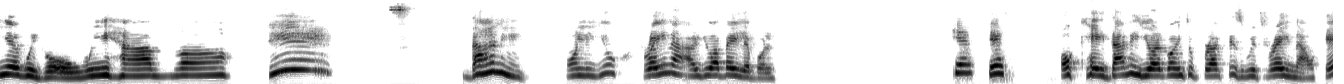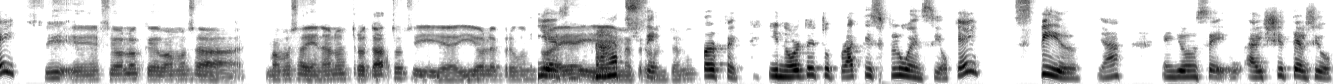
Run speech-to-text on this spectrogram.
Here we go. We have uh, Danny, only you. Reina, are you available? Yes, yes. Okay, Danny, you are going to practice with Reina, okay? Sí, eh, solo que vamos a, vamos a llenar nuestros datos y ahí yo le pregunto a Yes, ella y ella me pregunta a mí. Perfect. In order to practice fluency, okay? Speed, yeah? And you say, I, she tells you,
